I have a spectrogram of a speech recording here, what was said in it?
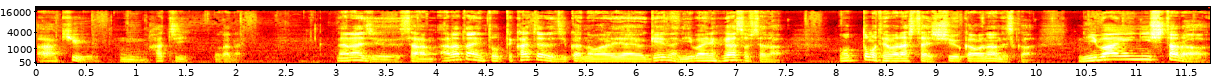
あ9うん8分かんない。73あなたにとって価値ある時間の割合を現在2倍に増やすとしたら最も手放したい習慣は何ですか？2倍にしたら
